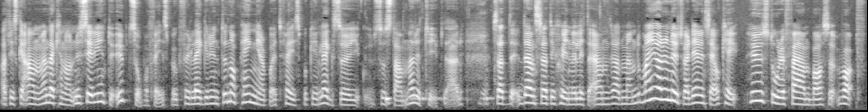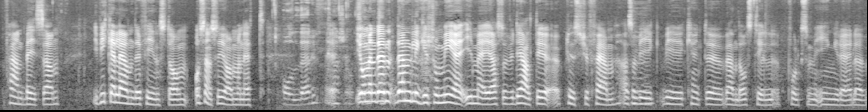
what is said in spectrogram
Att vi ska använda kanalen. Nu ser det ju inte ut så på Facebook. För lägger du inte några pengar på ett Facebook-inlägg så, så stannar det typ där. Så att den strategin är lite ändrad. Men man gör en utvärdering och säger okej, okay, hur stor är fanbas, fanbasen? I vilka länder finns de? Och sen så gör man ett... Ålder kanske också? Jo men den, den ligger så med i mig. Alltså det är alltid plus 25. Alltså mm. vi, vi kan ju inte vända oss till folk som är yngre eller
